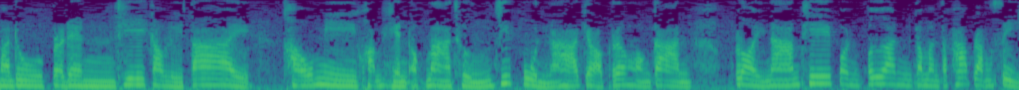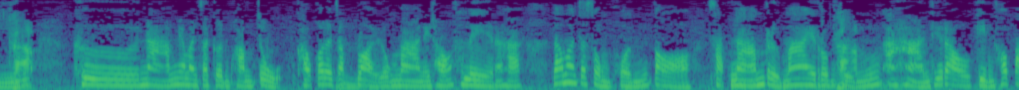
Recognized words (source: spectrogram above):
มาดูประเด็นที่เกาหลีใต้ เขามีความเห็นออกมาถึงญี่ปุ่นนะคะ เกี่ยวกับเรื่องของการปล่อยน้ำที่ปนเปื้อนกัมมันตภาพรังสี ครับคือน้ำเนี่ยมันจะเกินความจุเขาก็เลยจะปล่อยลงมาในท้องทะเลนะคะ แล้วมันจะส่งผลต่อสัตว์น้ำหรือไม่รวมถึงอาหารที่เรากินเข้าไป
